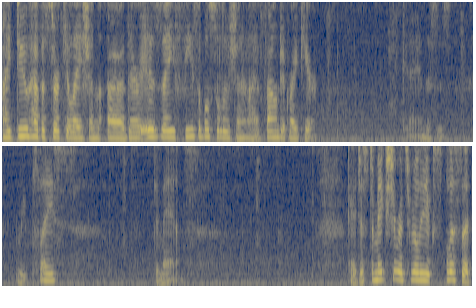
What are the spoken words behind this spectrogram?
I do have a circulation. Uh, there is a feasible solution, and I have found it right here Okay, and this is replace demands. Okay, just to make sure it's really explicit,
